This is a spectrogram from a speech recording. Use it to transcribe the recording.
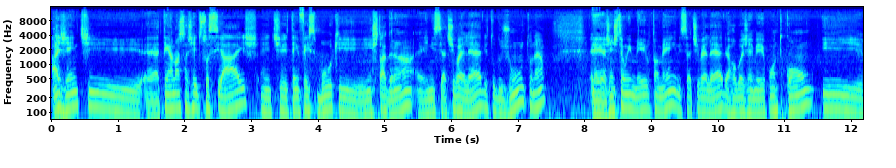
a gente é, tem as nossas redes sociais a gente tem Facebook Instagram é Iniciativa Eleve tudo junto né? É, a gente tem um e-mail também iniciativaeleve@gmail.com e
